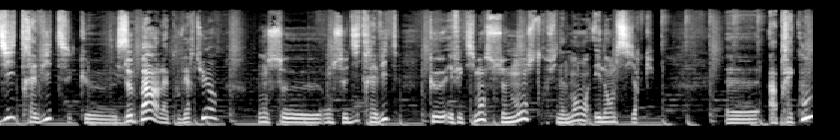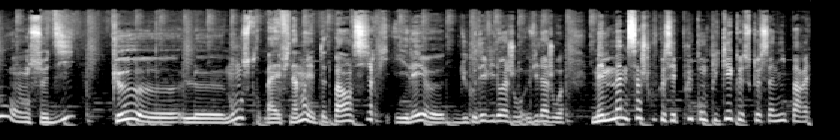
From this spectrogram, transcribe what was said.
dit très vite que, de par la couverture, on se, on se dit très vite que effectivement ce monstre finalement est dans le cirque. Euh, après coup, on se dit que euh, le monstre, bah, finalement, il est peut-être pas dans le cirque, il est euh, du côté villageois, villageois. Mais même ça, je trouve que c'est plus compliqué que ce que ça n'y paraît.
